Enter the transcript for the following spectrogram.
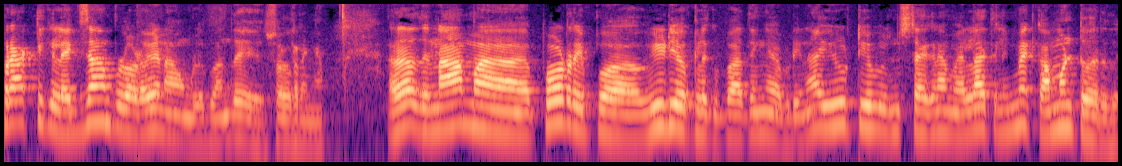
ப்ராக்டிக்கல் எக்ஸாம்பிளோடவே நான் உங்களுக்கு வந்து சொல்கிறேங்க அதாவது நாம் போடுற இப்போ வீடியோக்களுக்கு பார்த்தீங்க அப்படின்னா யூடியூப் இன்ஸ்டாகிராம் எல்லாத்துலேயுமே கமெண்ட் வருது.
